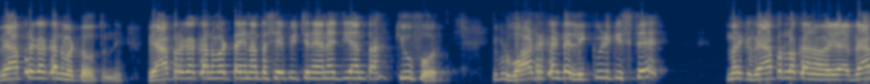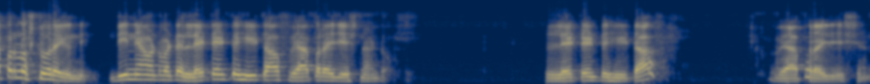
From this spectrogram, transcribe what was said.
వేపర్గా కన్వర్ట్ అవుతుంది. వేపర్గా కన్వర్ట్ అయినంతసేపు ఇచ్చిన ఎనర్జీ అంతా క్యూ ఫోర్. ఇప్పుడు వాటర్ కంటే లిక్విడ్కి ఇస్తే మనకి వేపర్లో వేపర్లో స్టోర్ అయి ఉంది. దీన్ని ఏమంటామంటే లెటెంట్ హీట్ ఆఫ్ వేపరైజేషన్ అంటాం. Latent heat of vaporization.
